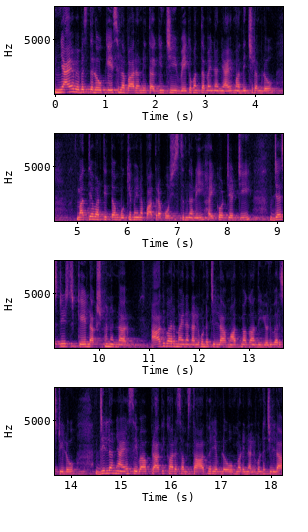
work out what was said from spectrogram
న్యాయ వ్యవస్థలో కేసుల భారాన్ని తగ్గించి వేగవంతమైన న్యాయం అందించడంలో మధ్యవర్తిత్వం ముఖ్యమైన పాత్ర పోషిస్తుందని high court judge justice K. Lakshman అన్నారు. ఆదివారం ఆయన నల్గొండ జిల్లా మహాత్మాగాంధీ యూనివర్సిటీలో జిల్లా న్యాయ సేవ ప్రాధికార సంస్థ ఆధ్వర్యంలో ఉమ్మడి నల్గొండ జిల్లా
